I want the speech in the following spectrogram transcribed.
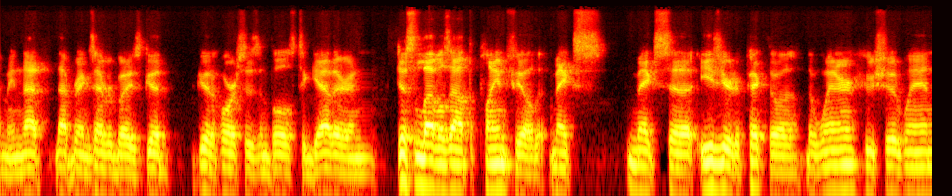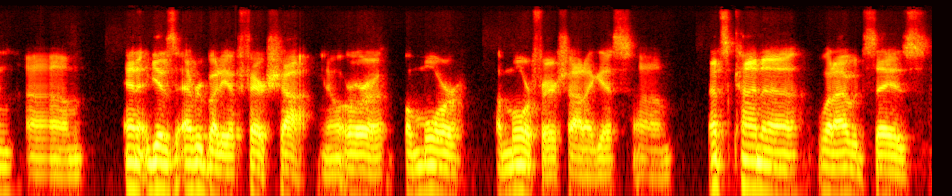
I mean that that brings everybody's good good horses and bulls together, and just levels out the playing field. It makes makes uh, easier to pick the the winner who should win, um, and it gives everybody a fair shot, you know, or a, a more a more fair shot, I guess. Um, that's kind of what I would say is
